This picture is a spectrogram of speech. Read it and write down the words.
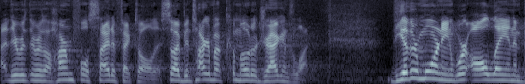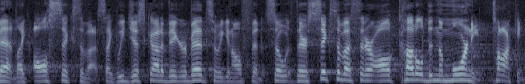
uh, there was, there was a harmful side effect to all this. So I've been talking about Komodo dragons a lot. The other morning, we're all laying in bed, like all six of us. Like we just got a bigger bed so we can all fit. So there's six of us that are all cuddled in the morning talking.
